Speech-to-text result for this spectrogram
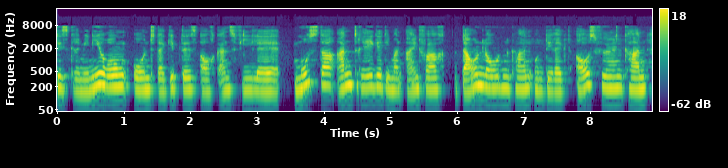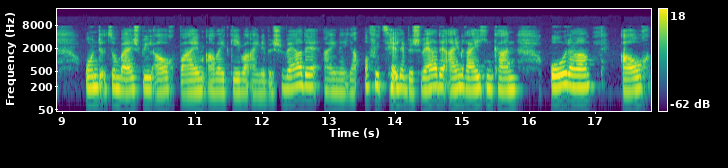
Diskriminierung und da gibt es auch ganz viele Musteranträge, die man einfach downloaden kann und direkt ausfüllen kann und zum Beispiel auch beim Arbeitgeber eine Beschwerde, eine ja offizielle Beschwerde einreichen kann oder auch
